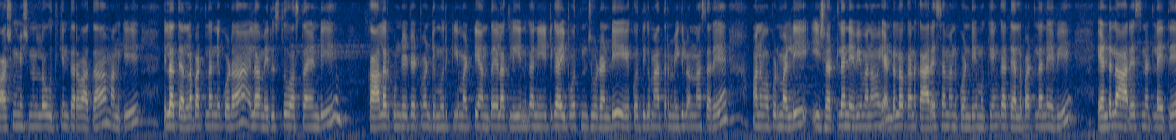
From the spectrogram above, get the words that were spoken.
వాషింగ్ మిషన్లో ఉతికిన తర్వాత మనకి ఇలా తెల్ల బట్టలన్నీ కూడా ఇలా మెరుస్తూ వస్తాయండి. కాలర్కు ఉండేటటువంటి మురికి మట్టి అంతా ఇలా క్లీన్గా నీట్గా అయిపోతుంది చూడండి. ఏ కొద్దిగా మాత్రం మిగిలి ఉన్నా సరే మనం ఇప్పుడు మళ్ళీ ఈ షర్ట్లు అనేవి మనం ఎండలో కనుక ఆరేసామనుకోండి ముఖ్యంగా తెల్ల బట్టలు అనేవి ఎండలో ఆరేసినట్లయితే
